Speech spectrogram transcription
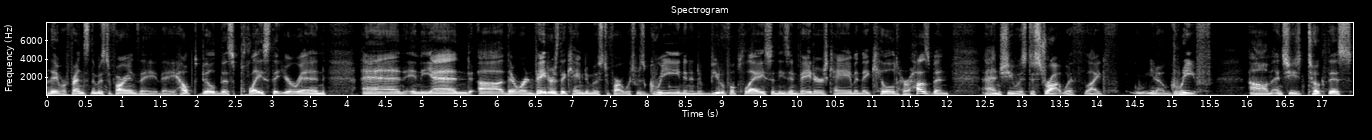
they were friends to the Mustafarians. They they helped build this place that you're in, and in the end, uh, there were invaders that came to Mustafar, which was green and a beautiful place. And these invaders came and they killed her husband, and she was distraught with like you know grief. Um, and she took this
